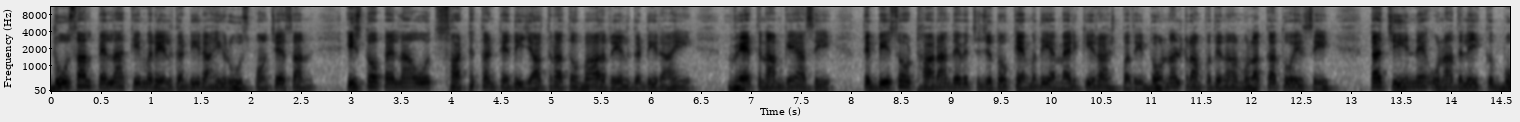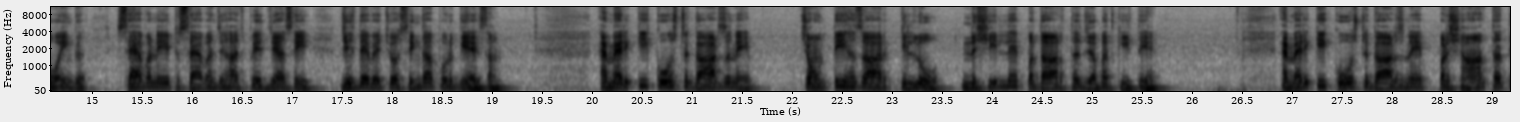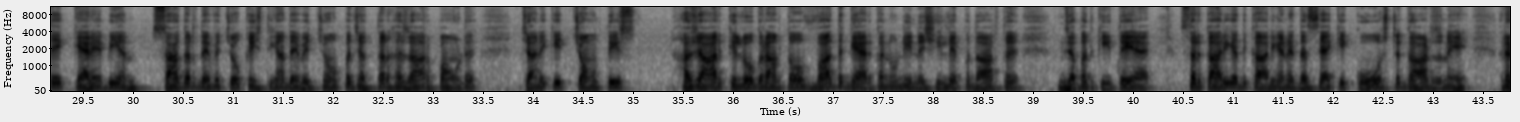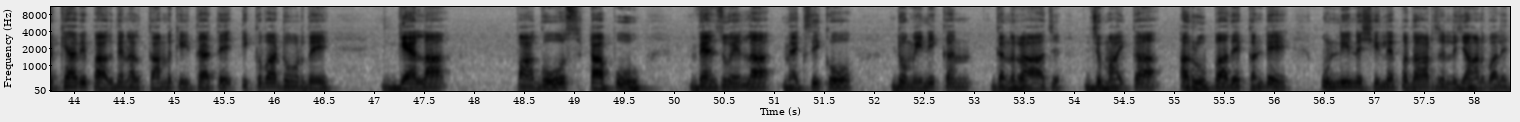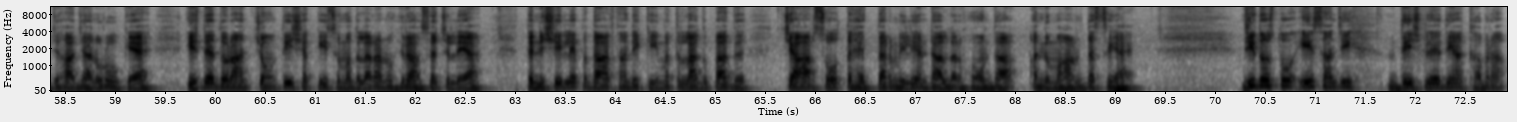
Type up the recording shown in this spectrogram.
2 ਸਾਲ ਪਹਿਲਾਂ ਕਿਮ ਰੇਲ ਗੱਡੀ ਰਾਹੀਂ ਰੂਸ ਪਹੁੰਚੇ ਸਨ। ਇਸ ਤੋਂ ਪਹਿਲਾਂ ਉਹ 60 ਘੰਟੇ ਦੀ ਯਾਤਰਾ ਤੋਂ ਬਾਅਦ ਰੇਲ ਗੱਡੀ ਰਾਹੀਂ ਵੀਅਤਨਾਮ ਗਿਆ ਸੀ ਤੇ 2018 ਦੇ ਵਿੱਚ ਜਦੋਂ ਕਿਮ ਦੀ ਅਮਰੀਕੀ ਰਾਸ਼ਟਰਪਤੀ ਡੋਨਲਡ ਟਰੰਪ ਦੇ ਨਾਲ ਮੁਲਾਕਾਤ ਹੋਈ ਸੀ, ਤਾਂ ਚੀਨ ਨੇ ਉਹਨਾਂ ਦੇ ਲਈ ਇੱਕ ਬੋਇੰਗ 787 ਜਹਾਜ਼ ਭੇਜਿਆ ਸੀ, ਜਿਸ ਦੇ ਵਿੱਚ ਉਹ ਸਿੰਗਾਪੁਰ ਗਏ ਸਨ। ਅਮਰੀਕੀ ਕੋਸਟ ਗਾਰਡਜ਼ ਨੇ 34000 ਕਿਲੋ ਨਸ਼ੀਲੇ ਪਦਾਰਥ ਜ਼ਬਤ ਕੀਤੇ ਹਨ ਅਮਰੀਕੀ ਕੋਸਟ ਗਾਰਡਜ਼ ਨੇ ਪ੍ਰਸ਼ਾਂਤ ਅਤੇ ਕੈਰੇਬੀਅਨ ਸਾਗਰ ਦੇ ਵਿੱਚੋਂ, ਕਿਸ਼ਤੀਆਂ ਦੇ ਵਿੱਚੋਂ 75000 ਪਾਉਂਡ, ਯਾਨੀ ਕਿ 34000 ਕਿਲੋਗ੍ਰਾਮ ਤੋਂ ਵੱਧ ਗੈਰ ਕਾਨੂੰਨੀ ਨਸ਼ੀਲੇ ਪਦਾਰਥ ਜ਼ਬਤ ਕੀਤੇ ਹੈ। ਸਰਕਾਰੀ ਅਧਿਕਾਰੀਆਂ ਨੇ ਦੱਸਿਆ ਕਿ ਕੋਸਟ ਗਾਰਡਜ਼ ਨੇ ਰੱਖਿਆ ਵਿਭਾਗ ਦੇ ਨਾਲ ਕੰਮ ਕੀਤਾ ਤੇ ਇਕਵਾਡੋਰ ਦੇ ਗੈਲਾ ਪਾਗੋਸ ਟਾਪੂ, ਵੈਨਜ਼ੂਏਲਾ, ਮੈਕਸੀਕੋ ਡੋਮਿਨਿਕਨ, ਗਣਰਾਜ, ਜਮਾਇਕਾ, ਅਰੂਬਾ ਦੇ ਕੰਢੇ 19 ਨਸ਼ੀਲੇ ਪਦਾਰਥ ਲਿਜਾਣ ਵਾਲੇ ਜਹਾਜ਼ਾਂ ਨੂੰ ਰੋਕਿਆ ਹੈ। ਇਸ ਦੇ ਦੌਰਾਨ 34 ਸ਼ੱਕੀ ਸਮਗਲਰਾਂ ਨੂੰ ਹਿਰਾਸਤ 'ਚ ਲਿਆ ਤੇ ਨਸ਼ੀਲੇ ਪਦਾਰਥਾਂ ਦੀ ਕੀਮਤ ਲਗਭਗ 473 ਮਿਲੀਅਨ ਡਾਲਰ ਹੋਣ ਦਾ ਅਨੁਮਾਨ ਦੱਸਿਆ ਹੈ। ਜੀ ਦੋਸਤੋ, ਇਹ ਸਾਂਝੀ ਦੇਸ਼ ਵਿਦੇਸ਼ ਦੀਆਂ ਖਬਰਾਂ।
